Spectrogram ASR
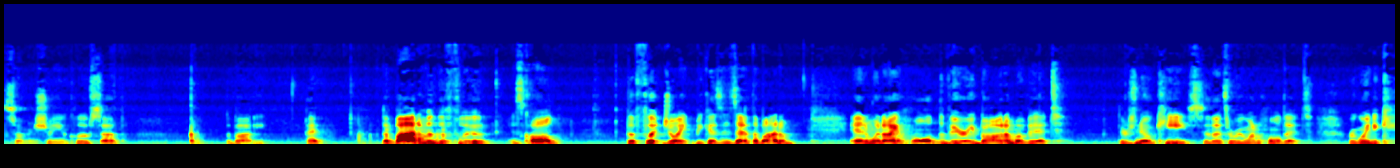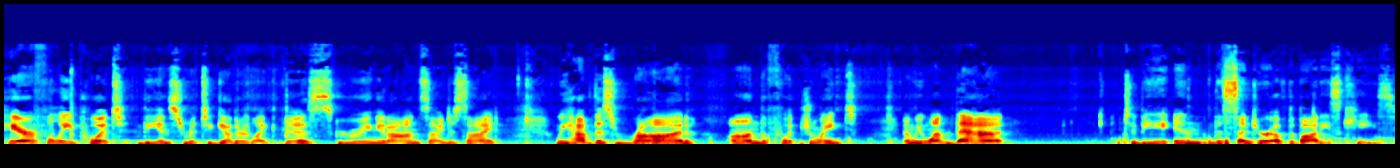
so I'm going to show you close up the body. Okay, the bottom of the flute is called the foot joint because it's at the bottom. And when I hold the very bottom of it, there's no keys, so that's where we want to hold it. We're going to carefully put the instrument together like this, screwing it on side to side. We have this rod on the foot joint, and we want that to be in the center of the body's keys,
